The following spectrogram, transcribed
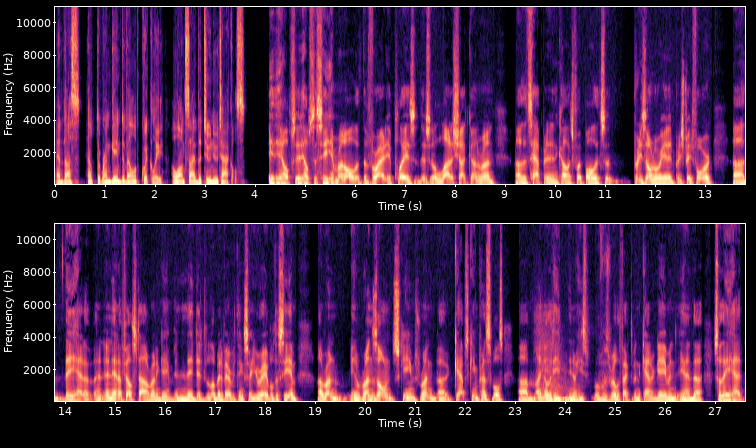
and thus helped the run game develop quickly alongside the two new tackles. It helps. It helps to see him run all of the variety of plays. There's a lot of shotgun run uh, that's happening in college football. It's a pretty zone oriented, pretty straightforward. Uh, they had a, an NFL style running game, and they did a little bit of everything. So you were able to see him uh, run, you know, run zone schemes, run uh, gap scheme principles. Um, I know that he, you know, he's was real effective in the counter game, and and uh, so they had.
